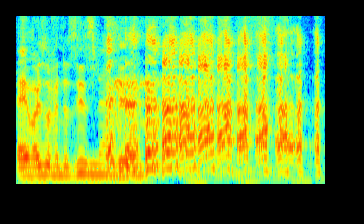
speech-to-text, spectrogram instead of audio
É mais ou menos isso?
